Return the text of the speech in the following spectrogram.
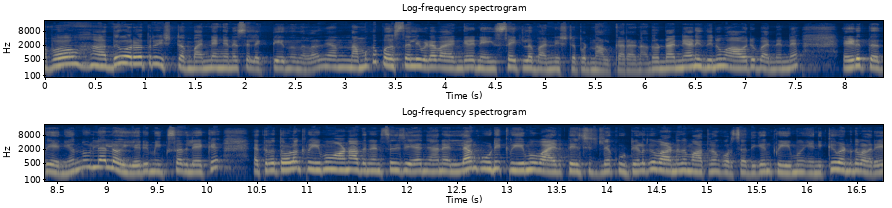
അപ്പോൾ അത് ഓരോരുത്തർ ഇഷ്ടം ബൺ എങ്ങനെ സെലക്ട് ചെയ്യുന്നതെന്നുള്ളത് ഞാൻ നമുക്ക് പേഴ്സണലി ഇവിടെ ഭയങ്കര നൈസായിട്ടുള്ള ബൺ ഇഷ്ടപ്പെടുന്ന ആൾക്കാരാണ്. അതുകൊണ്ട് തന്നെയാണ് ഇതിനും ആ ഒരു ബൻ തന്നെ എടുത്തത്. ഇനിയൊന്നുമില്ലല്ലോ ഈ ഒരു മിക്സ് അതിലേക്ക് എത്രത്തോളം ക്രീം വേണോ അതിനനുസരിച്ച് ചെയ്യാം. ഞാൻ എല്ലാം കൂടി ക്രീം വാരി തേച്ചിട്ടില്ല. കുട്ടികൾക്ക് വേണ്ടത് മാത്രം കുറച്ചധികം ക്രീമും എനിക്ക് വേണ്ടത് വളരെ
